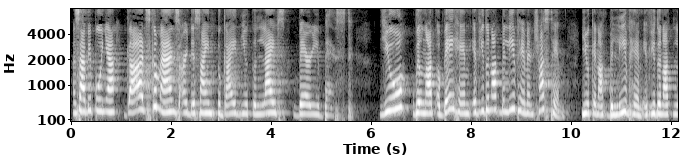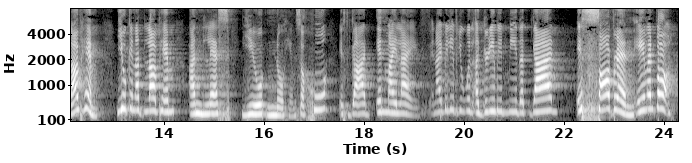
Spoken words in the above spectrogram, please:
Ang sabi po niya, God's commands are designed to guide you to life's very best. You will not obey Him if you do not believe Him and trust Him. You cannot believe Him if you do not love Him. You cannot love Him unless you know Him. So, who is God in my life? And I believe you will agree with me that God is sovereign. Amen po.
